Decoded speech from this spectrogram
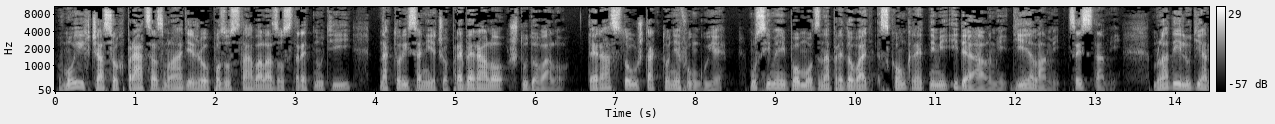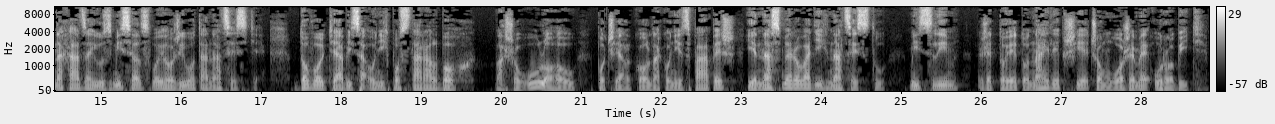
V mojich časoch práca s mládežou pozostávala zo stretnutí, na ktorých sa niečo preberalo, študovalo. Teraz to už takto nefunguje. Musíme im pomôcť napredovať s konkrétnymi ideálmi, dielami, cestami. Mladí ľudia nachádzajú zmysel svojho života na ceste. Dovolte, aby sa o nich postaral Boh. Vašou úlohou, počiarkol nakoniec pápež, je nasmerovať ich na cestu. Myslím, že to je to najlepšie, čo môžeme urobiť.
